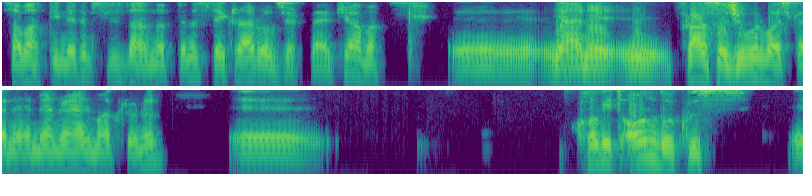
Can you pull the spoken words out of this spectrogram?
sabah dinledim siz de anlattınız tekrar olacak belki ama e, yani e, Fransa Cumhurbaşkanı Emmanuel Macron'un e, Covid-19 e,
